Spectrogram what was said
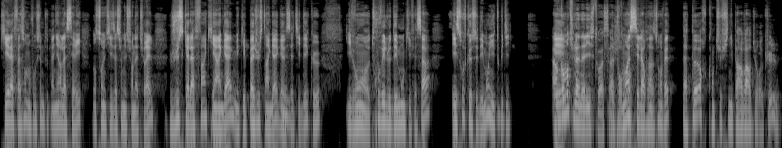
qui est la façon dont fonctionne de toute manière la série dans son utilisation du surnaturel jusqu'à la fin qui est un gag mais qui est pas juste un gag avec mm. cette idée que ils vont euh, trouver le démon qui fait ça et il se trouve que ce démon il est tout petit alors comment tu l'analyses toi ça bah, pour moi c'est la représentation en fait t'as peur quand tu finis par avoir du recul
